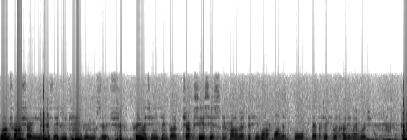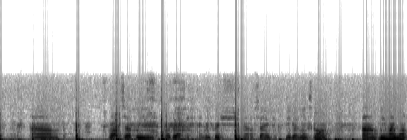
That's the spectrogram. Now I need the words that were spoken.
what I'm trying to show you is that you can Google search pretty much anything, but chuck CSS in front of it if you want to find it for that particular coding language. Um, right, so if we go back and refresh, save, there you go, link's gone. Um, we may want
